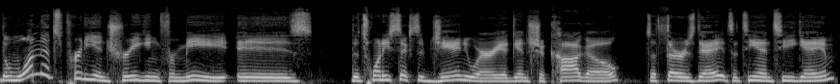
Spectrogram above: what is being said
The one that's pretty intriguing for me is the 26th of January against Chicago. It's a Thursday. It's a TNT game.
